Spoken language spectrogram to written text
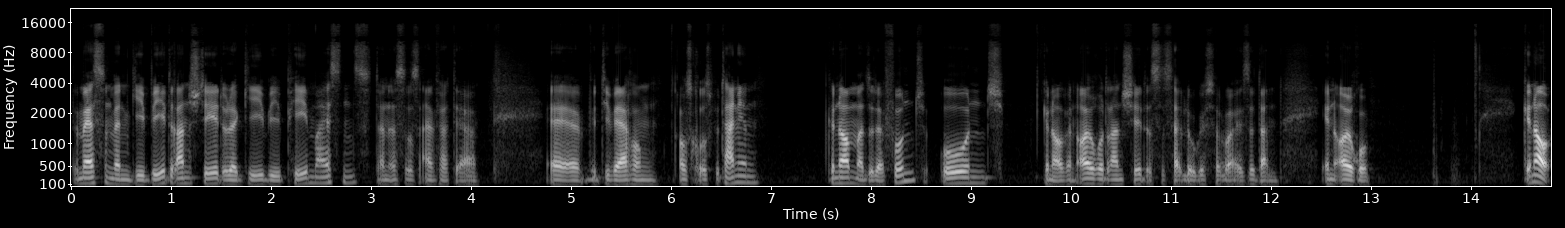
bemessen. Wenn GB dran steht oder GBP meistens, dann ist es einfach der, äh, wird die Währung aus Großbritannien genommen, also der Pfund. Und genau, wenn Euro dran steht, ist es halt logischerweise dann in Euro. Genau,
